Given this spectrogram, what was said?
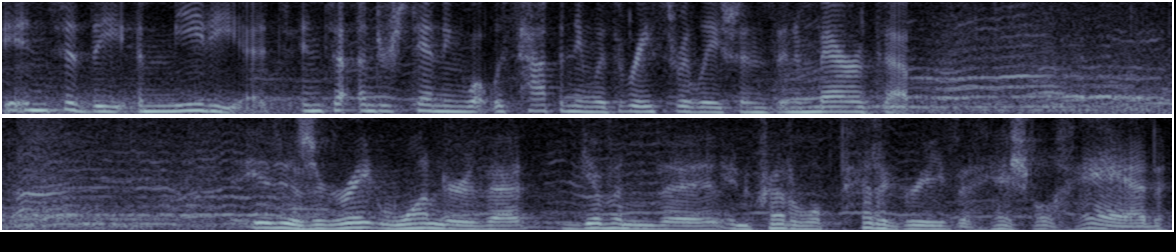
into the immediate, into understanding what was happening with race relations in America. It is a great wonder that, given the incredible pedigree that Heschel had,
